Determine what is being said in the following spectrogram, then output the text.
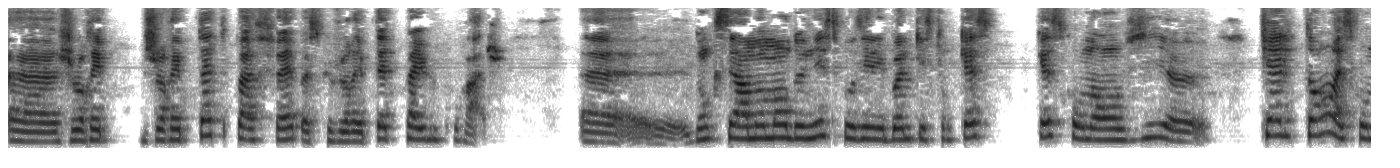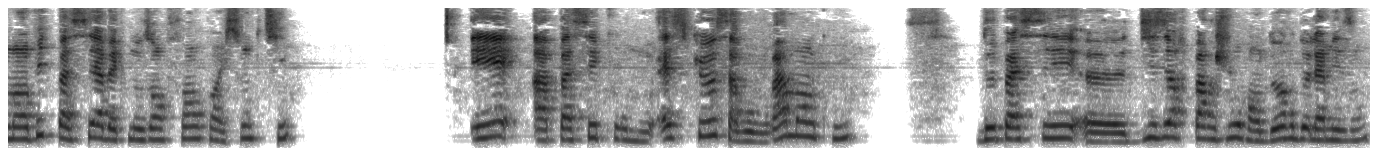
euh, j'aurais peut-être pas fait parce que j'aurais peut-être pas eu le courage. Euh, donc c'est à un moment donné se poser les bonnes questions. Qu'est-ce qu'on a envie euh, Quel temps est-ce qu'on a envie de passer avec nos enfants quand ils sont petits et à passer pour nous? Est-ce que ça vaut vraiment le coup de passer euh, 10 heures par jour en dehors de la maison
